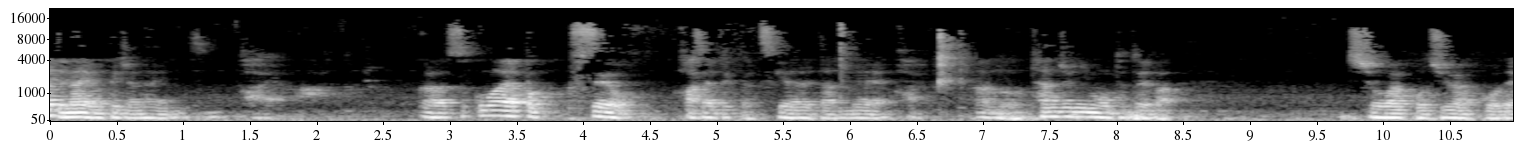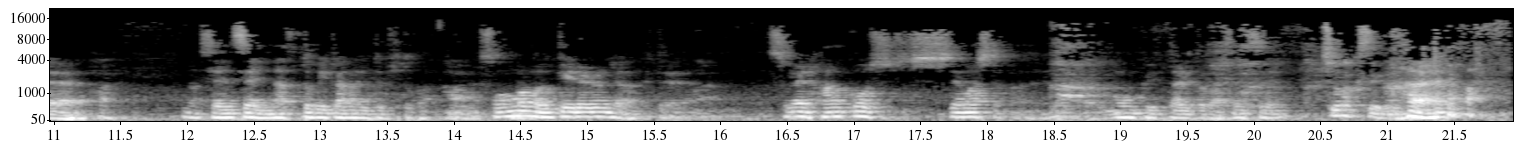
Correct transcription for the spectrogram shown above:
えてないわけじゃないんですね。はい。だからそこはやっぱ癖をはい小さい時からつけられたんで、はい。あの、単純にもう例えば、小学校、中学校で、はい。まあ先生に納得いかない時とか、はいそのまま受け入れるんじゃなくて、それに反抗してましたからね。文句言ったりとか、先 小学。生。はい。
